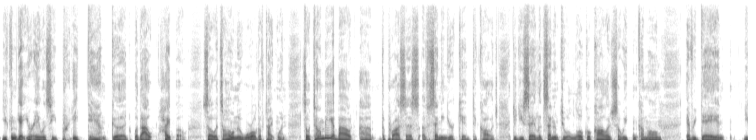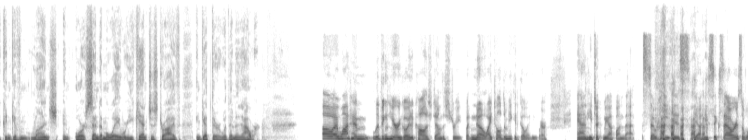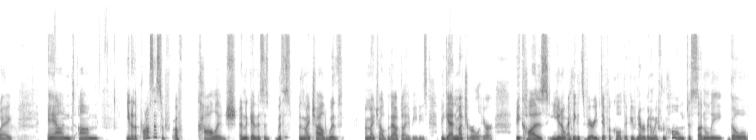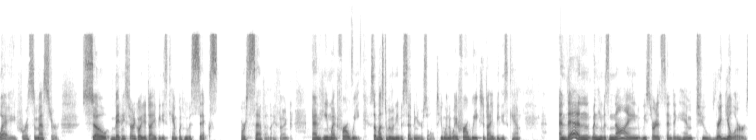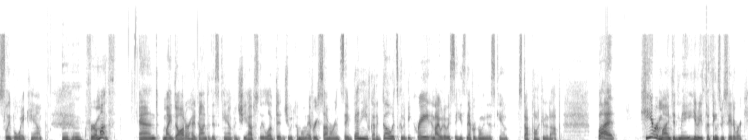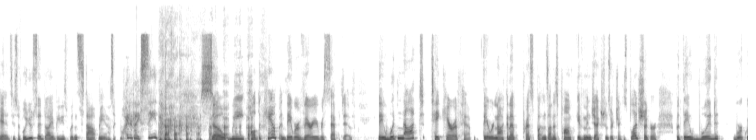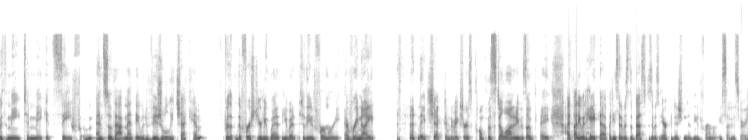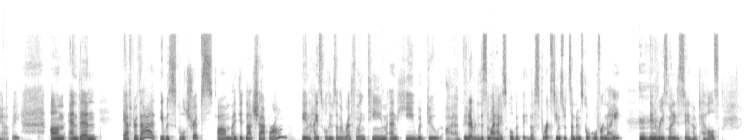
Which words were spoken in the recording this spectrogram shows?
you can get your A1C pretty damn good without hypo. So it's a whole new world of type 1. So tell me about uh, the process of sending your kid to college. Did you say, let's send him to a local college so we can come home every day and you can give him lunch and or send him away where you can't just drive and get there within an hour? Oh, I want him living here and going to college down the street. But no, I told him he could go anywhere. And he took me up on that. So he is, yeah, he's six hours away, and um, you know the process of, of college, and again, this is with with my child with and my child without diabetes began much earlier. Because you know i think it's very difficult if you've never been away from home to suddenly go away for a semester. So benny started going to diabetes camp when he was six or seven i think and he went for a week so it must have been when he was seven years old he went away for a week to diabetes camp and then when he was nine, we started sending him to regular sleepaway camp mm-hmm. for a month. And my daughter had gone to this camp and she absolutely loved it. And she would come home every summer and say, Benny, you've got to go. It's going to be great. And I would always say, he's never going to this camp. Stop talking it up. But he reminded me, you know, the things we say to our kids. He's like, Well, you said diabetes wouldn't stop me. And I was like, Why did I say that? so we called the camp and they were very receptive. They would not take care of him. They were not going to press buttons on his pump, give him injections, or check his blood sugar, but they would work with me to make it safe. Um, and so that meant they would visually check him. For the, the first year he went, he went to the infirmary every night. they checked him to make sure his pump was still on and he was okay. I thought he would hate that, but he said it was the best because it was air conditioned in the infirmary. So he was very happy. Um, and then after that, it was school trips. Um, I did not chaperone in high school, he was on the wrestling team and he would do, I, they never did this in my high school, but they, the sports teams would sometimes go overnight. Mm-hmm. They'd raise money to stay in hotels.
